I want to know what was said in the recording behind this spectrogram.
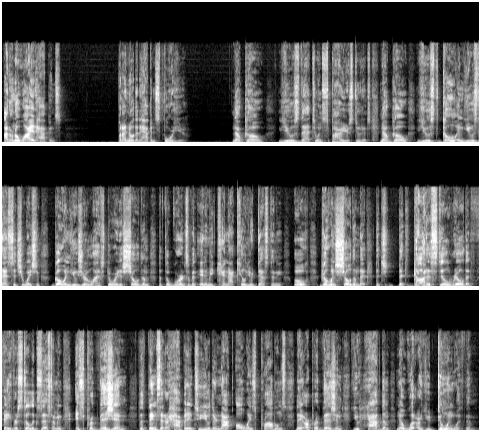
I don't know why it happens but I know that it happens for you. Now go, use that to inspire your students. Now go, use go and use that situation. Go and use your life story to show them that the words of an enemy cannot kill your destiny. Oh, go and show them that that that God is still real, that favor still exists. I mean, it's provision. The things that are happening to you, they're not always problems. They are provision. You have them. Now what are you doing with them?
